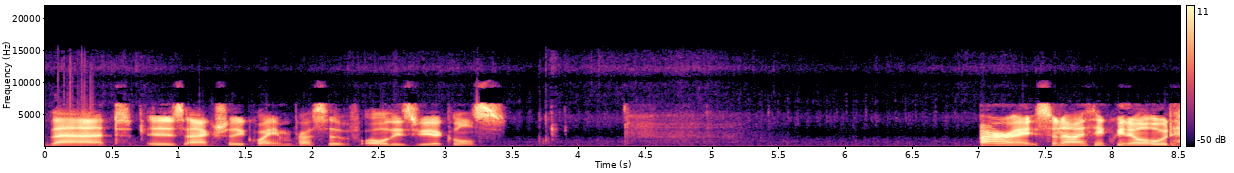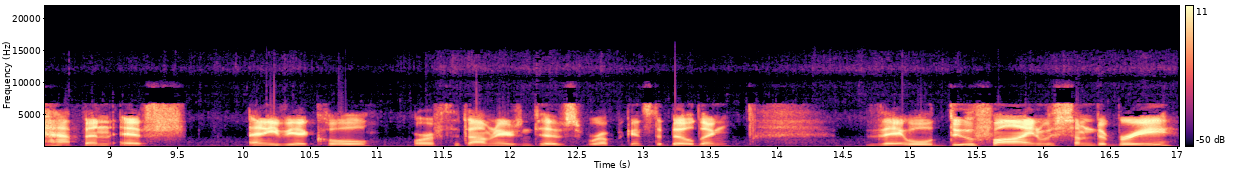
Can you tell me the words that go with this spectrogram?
That is actually quite impressive, all these vehicles. Alright, so now I think we know what would happen if any vehicle, or if the Dominators and TIVs were up against a building. They will do fine with some debris,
